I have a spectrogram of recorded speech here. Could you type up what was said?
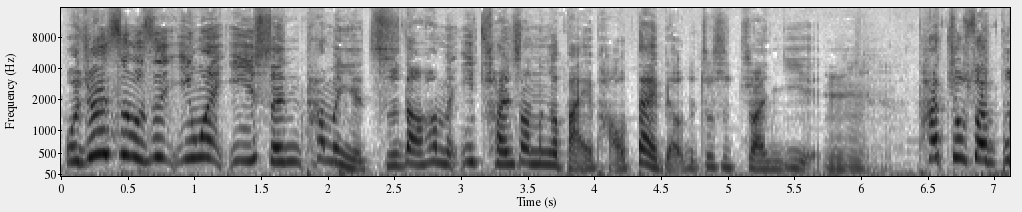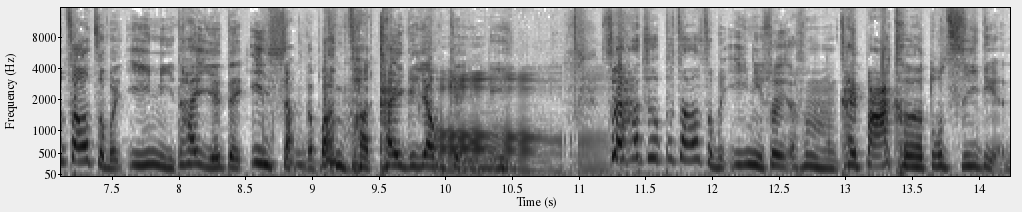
我觉得是不是因为医生他们也知道，他们一穿上那个白袍，代表的就是专业。嗯。他就算不知道怎么医你，他也得硬想个办法开一个药给你，所以他就不知道怎么医你，所以嗯，开八颗多吃一点，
